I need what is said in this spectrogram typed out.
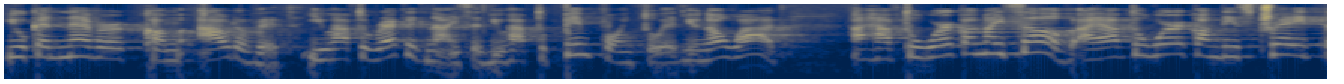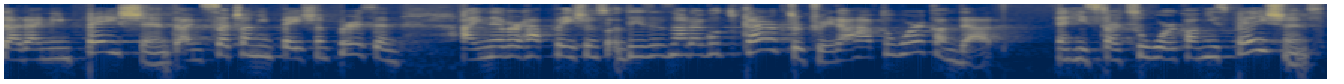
you can never come out of it. You have to recognize it. You have to pinpoint to it. You know what? I have to work on myself. I have to work on this trait that I'm impatient. I'm such an impatient person. I never have patience. This is not a good character trait. I have to work on that. And he starts to work on his patience.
